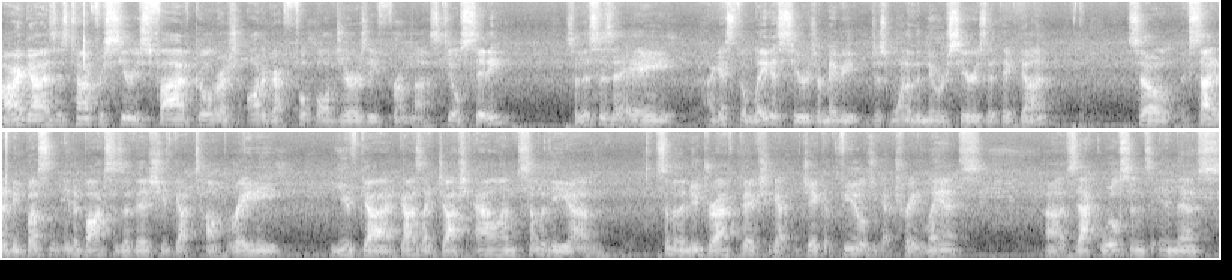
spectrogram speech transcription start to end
All right, guys, it's time for Series 5 Gold Rush autograph football jersey from uh, Steel City. So this is a, I guess the latest series, or maybe just one of the newer series that they've done. So excited to be busting into boxes of this. You've got Tom Brady, you've got guys like Josh Allen, some of the um, some of the new draft picks. You got Jacob Fields, you got Trey Lance, uh, Zach Wilson's in this.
